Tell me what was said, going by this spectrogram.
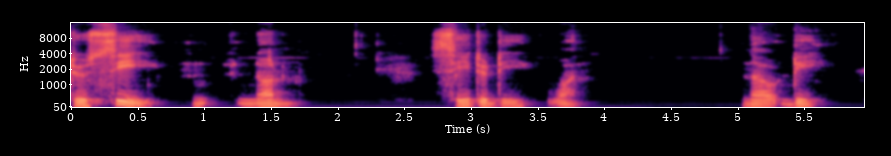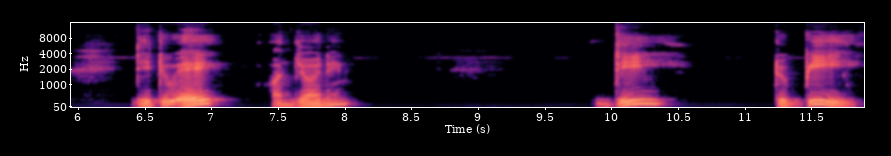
to C, none. C to D, 1. Now D. D to A, 1 joining. D to B,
